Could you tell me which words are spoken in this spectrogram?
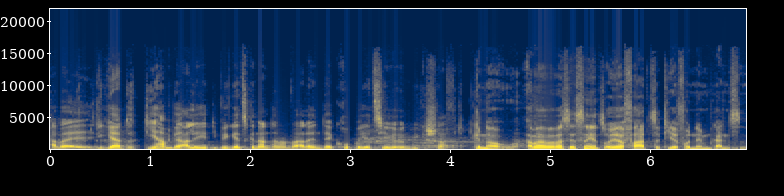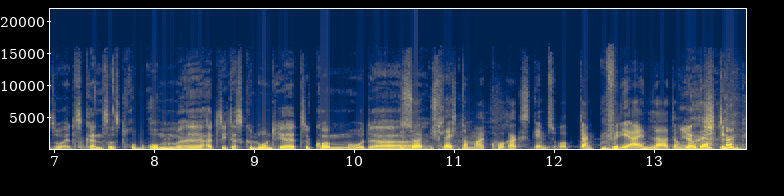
Aber äh, ja, die haben wir alle, die wir jetzt genannt haben, haben wir alle in der Gruppe jetzt hier irgendwie geschafft. Genau. Aber was ist denn jetzt euer Fazit hier von dem Ganzen? So als Ganzes drumrum, äh, hat sich das gelohnt, hierher zu kommen oder? Wir sollten vielleicht nochmal Korax Games überhaupt danken für die Einladung, ja, oder? stimmt.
